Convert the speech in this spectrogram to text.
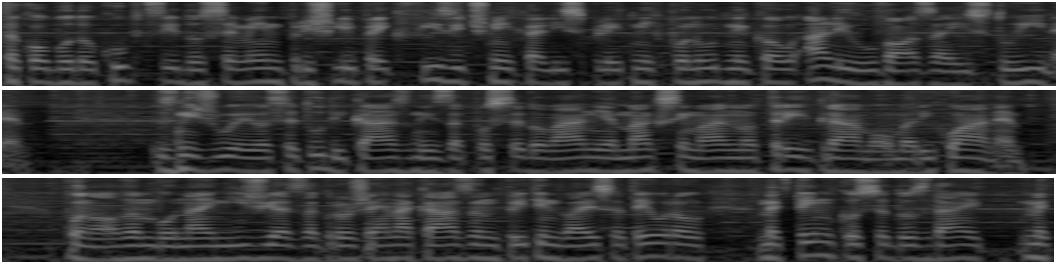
Tako bodo kupci do semen prišli prek fizičnih ali spletnih ponudnikov ali uvoza iz tujine. Znižujejo se tudi kazni za posedovanje maksimalno 3 gramov marihuane. Ponovem bo najnižja zagrožena kazen 25 evrov, medtem ko, med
